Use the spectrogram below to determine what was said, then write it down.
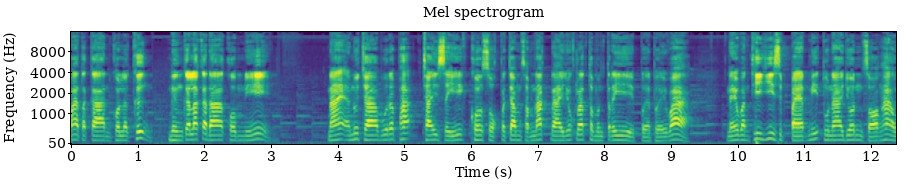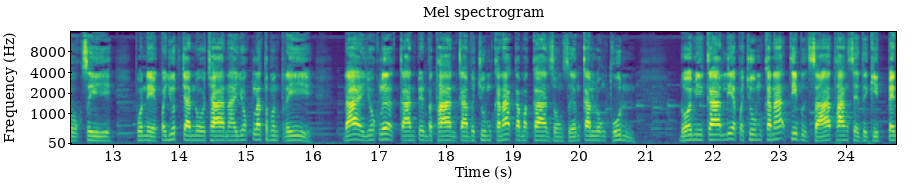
มาตรการคนละครึ่ง 1 กรกฎาคมนี้ นายอนุชาบุรพชัยศรีโฆษกประจำสำนักนายกรัฐมนตรีเปิดเผยว่า ในวันที่ 28 มิถุนายน 2564พลเอกประยุทธ์จันโอชานายกรัฐมนตรี ได้ยกเลิกการเป็นประธานการประชุมคณะกรรมการส่งเสริมการลงทุน โดยมีการเรียกประชุมคณะที่ปรึกษาทางเศรษฐกิจเป็น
